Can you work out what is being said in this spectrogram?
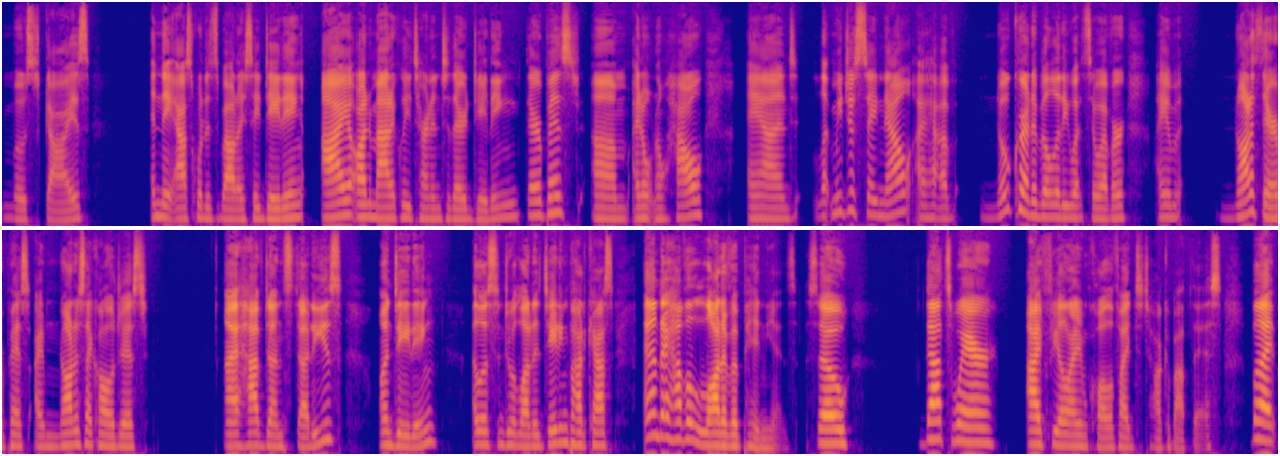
most guys and they ask what it's about, I say dating, I automatically turn into their dating therapist. Um, I don't know how. And let me just say now, I have no credibility whatsoever. I am not a therapist. I'm not a psychologist. I have done studies on dating. I listen to a lot of dating podcasts and I have a lot of opinions. So that's where I feel I am qualified to talk about this. But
